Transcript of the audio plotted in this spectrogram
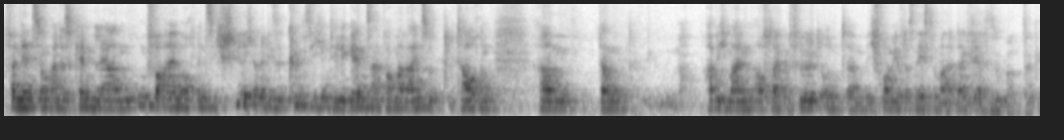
Vernetzung, alles kennenlernen und vor allem auch, wenn es sich schwierig anhört, diese künstliche Intelligenz einfach mal reinzutauchen, ähm, dann habe ich meinen Auftrag erfüllt und ähm, ich freue mich auf das nächste Mal. Danke dir. Super, danke.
